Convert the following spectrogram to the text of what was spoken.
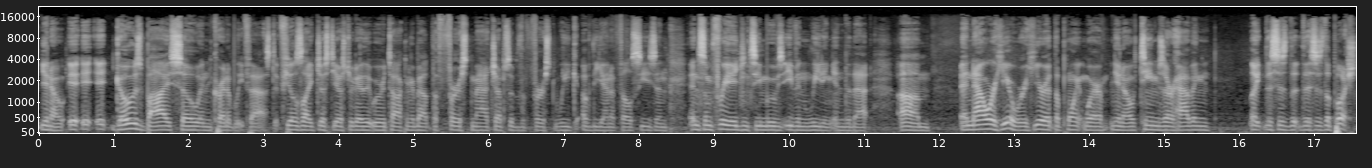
you know, it, it, it, goes by so incredibly fast. It feels like just yesterday that we were talking about the first matchups of the first week of the NFL season and some free agency moves even leading into that. Um, and now we're here. We're here at the point where you know teams are having like this is the this is the push.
